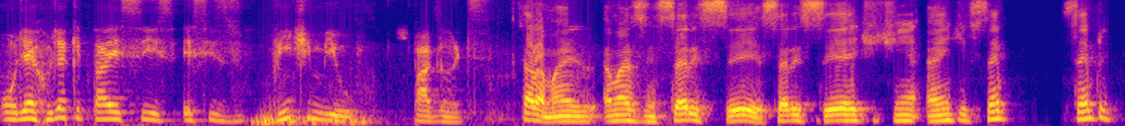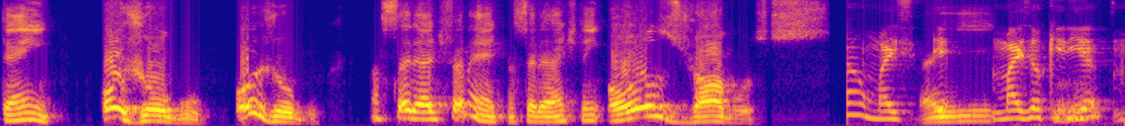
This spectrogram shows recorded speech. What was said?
Onde é, onde é que tá esses, esses 20 mil pagantes? Cara, mas, mas assim, Série C, Série C a gente, tinha, a gente sempre, sempre tem o jogo. O jogo. Na Série A é diferente. Na Série A a gente tem os jogos. Não, mas, Aí, eu, mas eu queria. Uhum.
